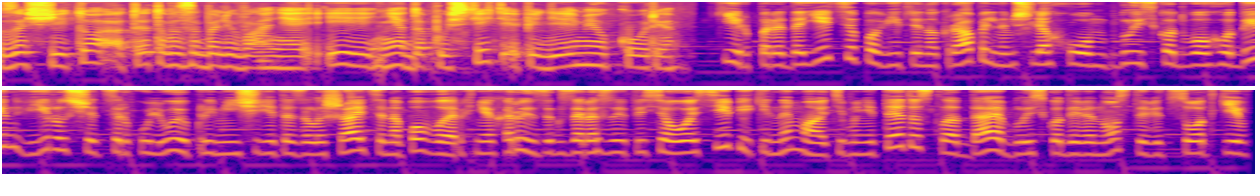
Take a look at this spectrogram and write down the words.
защиту от этого заболевания и не допустить эпидемию кори. Кір передається повітряно-крапельним шляхом. Близько двох годин вірус ще циркулює у приміщенні та залишається на поверхнях. Ризик заразитися у осіб, які не мають імунітету, складає близько 90%.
